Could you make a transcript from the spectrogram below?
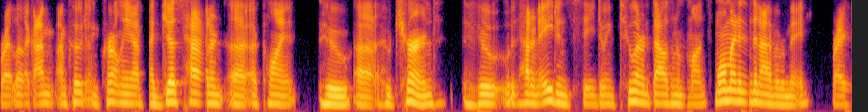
right? Like I'm I'm coaching. I'm currently I just had a, a client who uh who churned who had an agency doing two hundred thousand a month, more money than I've ever made. Right,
